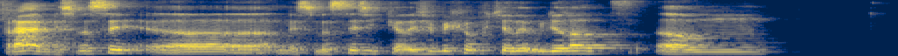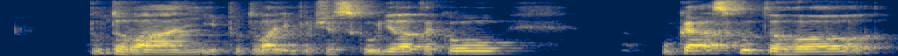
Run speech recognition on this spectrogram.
Právě, my jsme, si, uh, my jsme si říkali, že bychom chtěli udělat um, putování, putování po Česku, udělat takovou ukázku toho,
